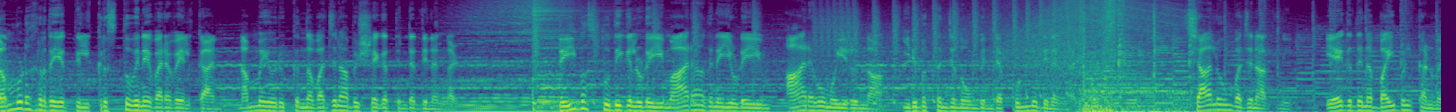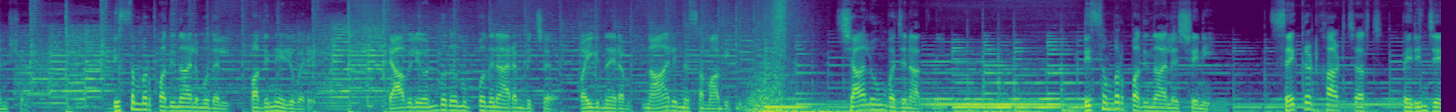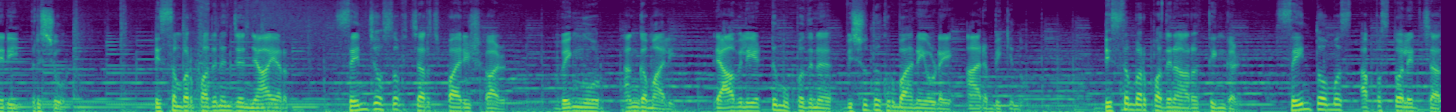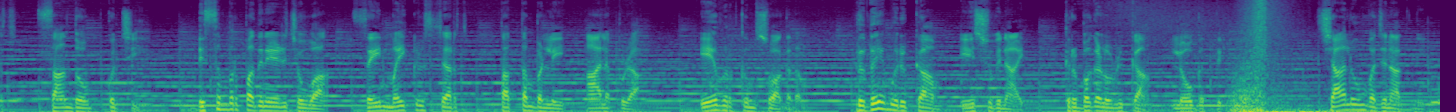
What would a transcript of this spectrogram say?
നമ്മുടെ ഹൃദയത്തിൽ ക്രിസ്തുവിനെ വരവേൽക്കാൻ നമ്മെ ഒരുക്കുന്ന വചനാഭിഷേകത്തിന്റെ ദിനങ്ങൾ. ദൈവസ്തുതികളുടെയും ആരാധനയുടെയും ആരവമുയരുന്ന ഇരുപത്തഞ്ച് നോമ്പിന്റെ പുണ്യദിനങ്ങൾ. ശാലോം വചനാഗ്നി ഏകദിന ബൈബിൾ കൺവെൻഷൻ. ഡിസംബർ പതിനാല് മുതൽ പതിനേഴ് വരെ. രാവിലെ ഒൻപത് മുപ്പതിന് ആരംഭിച്ച് വൈകുന്നേരം നാലിന് സമാപിക്കുന്നു. ശാലോം വചനാഗ്നി. ഡിസംബർ പതിനാല് ശനി Sacred Heart Church Perinjeri Thrissur. December പതിനഞ്ച് ഞായർ Saint Joseph Church parish hall Vengoor Angamaly രാവിലെ എട്ട് മുപ്പതിന് വിശുദ്ധ കുർബാനയോടെ ആരംഭിക്കുന്നു. ഡിസംബർ പതിനാറ് തിങ്കൾ Saint Thomas Apostolic Church Santhome Kochi. December പതിനേഴ് ചൊവ്വ Saint Michael's Church Thathampally Alappuzha. ഏവർക്കും സ്വാഗതം. ഹൃദയമൊരുക്കാം യേശുവിനായി കൃപകളൊഴുക്കാം ലോകത്തിൽ. ശാലോം വചനാഗ്നി.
